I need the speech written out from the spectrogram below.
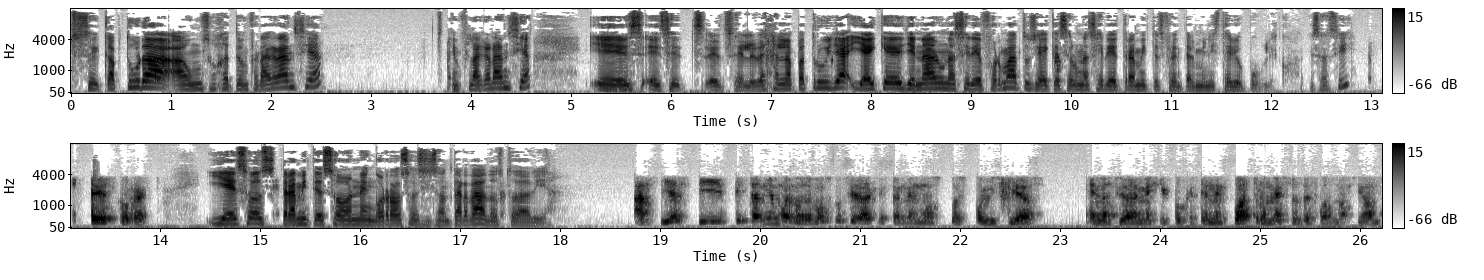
se captura a un sujeto en flagrancia, en flagrancia, se, le deja en la patrulla y hay que llenar una serie de formatos y hay que hacer una serie de trámites frente al Ministerio Público. ¿Es así? Es correcto. Y esos trámites son engorrosos y son tardados todavía. Así es. Y, también, bueno, debemos considerar que tenemos pues policías en la Ciudad de México que tienen cuatro meses de formación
